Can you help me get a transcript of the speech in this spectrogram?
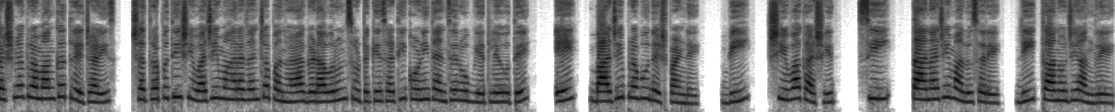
प्रश्न क्रमांक त्रेचाळीस छत्रपती शिवाजी महाराजांच्या पन्हाळा गडावरून सुटकेसाठी कोणी त्यांचे रूप घेतले होते? A. Baji Prabhu Deshpande. B. Shiva Kashid. C. Tanaji Malusare. D. Kanhoji Angre.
